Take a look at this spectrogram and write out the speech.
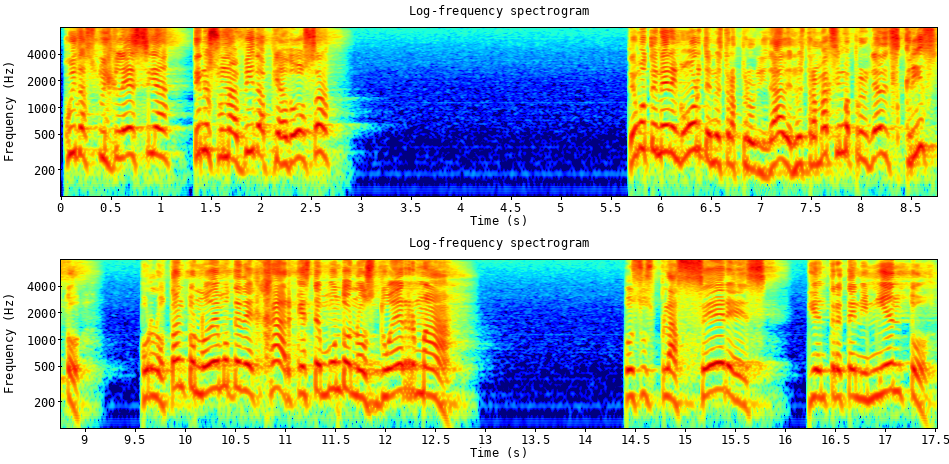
¿Cuidas tu iglesia? ¿Tienes una vida piadosa? Debemos tener en orden nuestras prioridades. Nuestra máxima prioridad es Cristo. Por lo tanto, no debemos de dejar que este mundo nos duerma con sus placeres y entretenimiento.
